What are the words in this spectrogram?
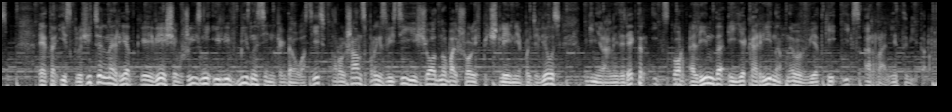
X. Это исключительно редкая вещь в жизни или в бизнесе, когда у вас есть второй шанс произвести еще одно большое впечатление, поделилась генеральный директор X-Corp Линда Якарина в ветке X ранее Twitter.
